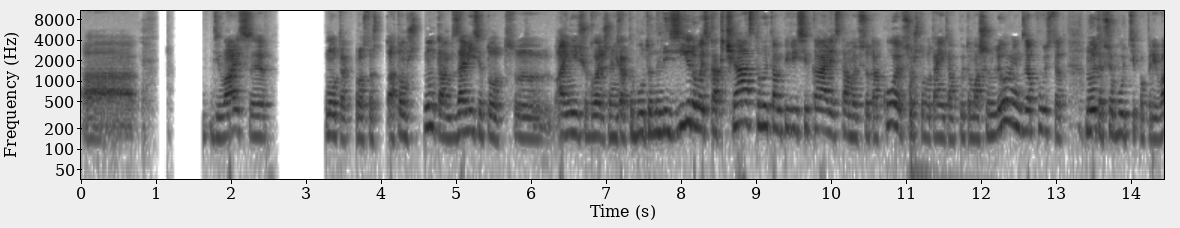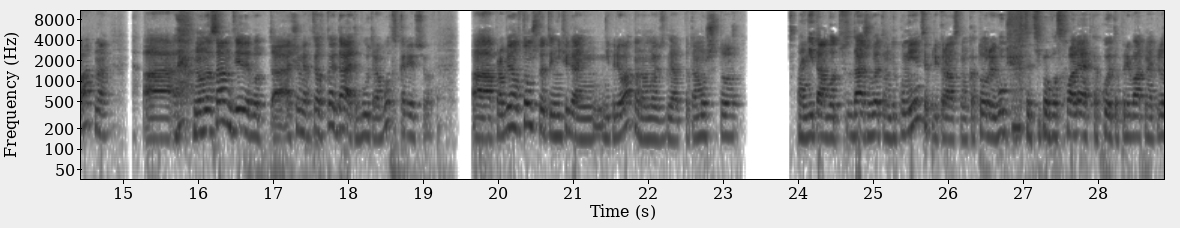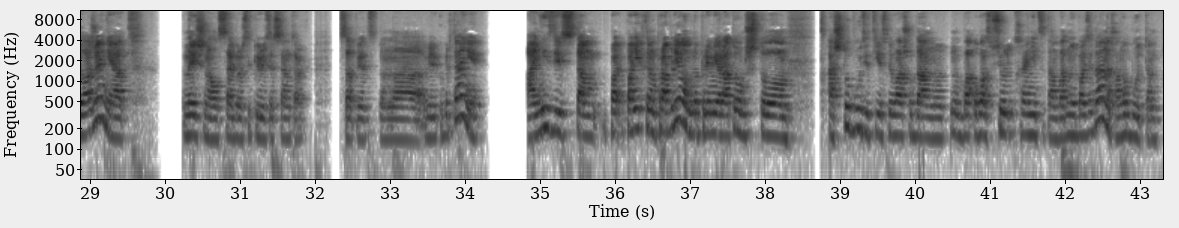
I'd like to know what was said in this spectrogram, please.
э, девайсы, ну, так просто о том, что, ну, там зависит от, э, они еще говорят, что они как-то будут анализировать, как часто вы там пересекались, там и все такое, все, что вот они там какой-то машин learning запустят, но это все будет типа приватно. А, но на самом деле, вот о чем я хотел сказать, да, это будет работать, скорее всего. А проблема в том, что это нифига не приватно, на мой взгляд, потому что они там вот даже в этом документе прекрасном, который, в общем-то, типа восхваляет какое-то приватное приложение от National Cyber Security Center, соответственно, Великобритании, они здесь там по, по некоторым проблемам, например, о том, что а что будет, если вашу данную, ну, у вас все хранится там в одной базе данных, оно будет там,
